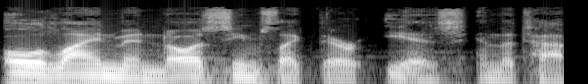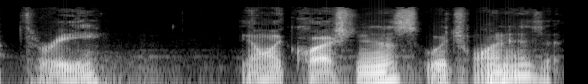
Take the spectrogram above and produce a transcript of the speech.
O lineman. It always seems like there is in the top three. The only question is, which one is it?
